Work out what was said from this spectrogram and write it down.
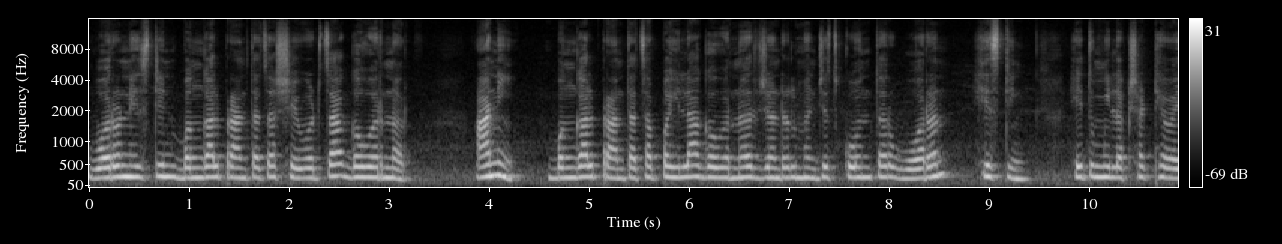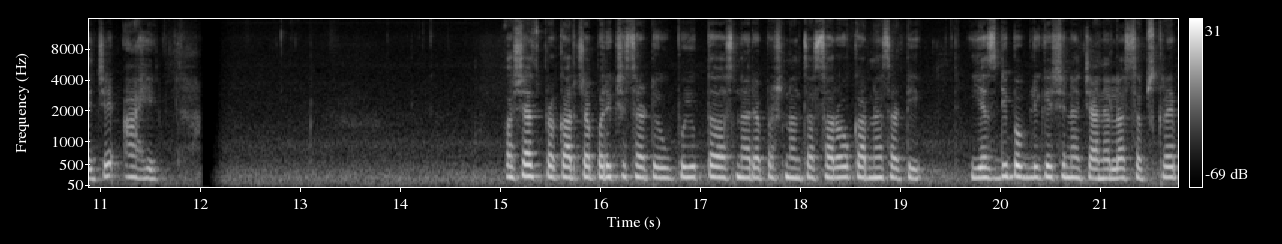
वॉरन हेस्टिन बंगाल प्रांताचा शेवटचा गव्हर्नर. आणि बंगाल प्रांताचा पहिला गव्हर्नर जनरल म्हणजेच कोण तर वॉरन हेस्टिंग हे तुम्ही लक्षात ठेवायचे आहे. अशाच प्रकारच्या परीक्षेसाठी उपयुक्त असणाऱ्या प्रश्नांचा सराव करण्यासाठी एस डी पब्लिकेशन या चॅनलला सबस्क्राईब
